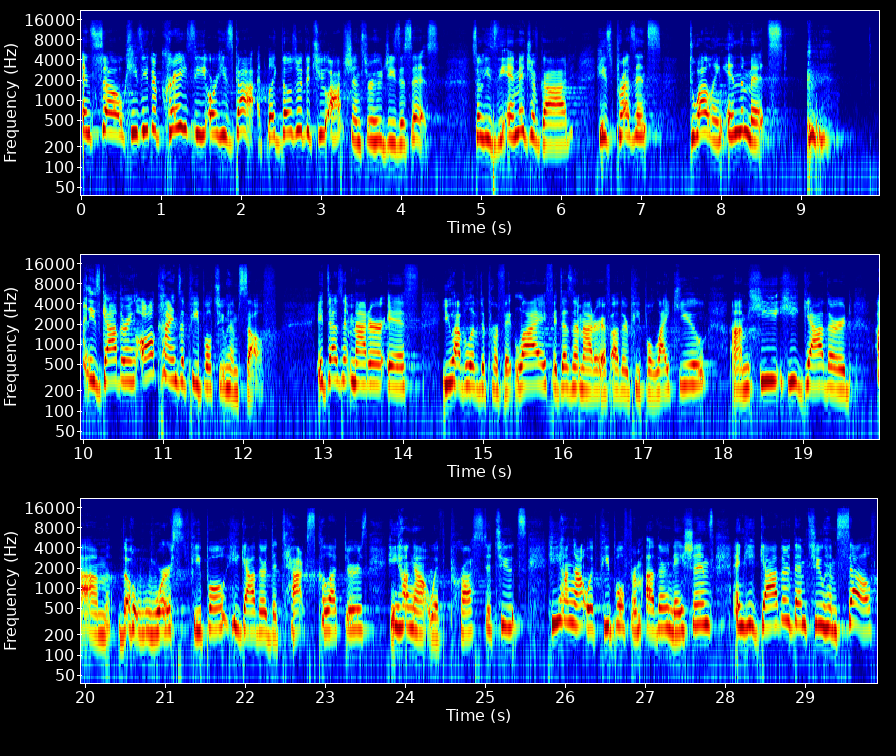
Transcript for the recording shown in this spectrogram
And so he's either crazy or he's God. Like those are the two options for who Jesus is. So he's the image of God, he's presence dwelling in the midst, and he's gathering all kinds of people to himself. It doesn't matter if you have lived a perfect life. It doesn't matter if other people like you. Um, he, he gathered um, the worst people. He gathered the tax collectors. He hung out with prostitutes. He hung out with people from other nations, and he gathered them to himself,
